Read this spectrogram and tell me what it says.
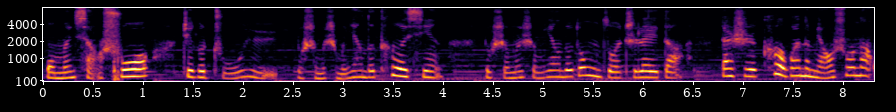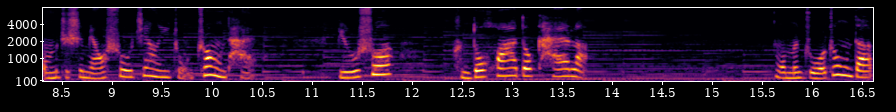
我们想说这个主语有什么什么样的特性。有什么什么样的动作之类的， 但是客观的描述呢，我们只是描述这样一种状态。比如说，很多花都开了，我们着重的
